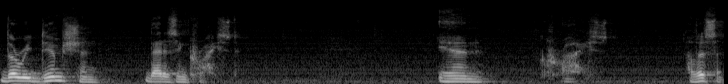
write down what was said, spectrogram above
the redemption that is in Christ. In Christ. Now listen,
